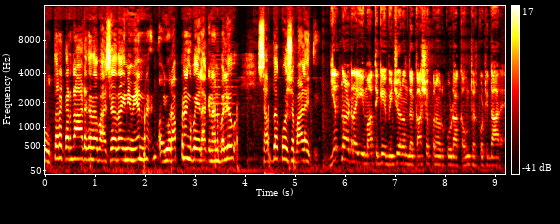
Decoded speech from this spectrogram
ಉತ್ತರ ಕರ್ನಾಟಕದ ಭಾಷೆದಾಗ ನೀವೇನು ಇವ್ರ ಅಪ್ಪನಂಗೆ ಬೈಲಾಕ ನನ್ನ ಬಲಿ ಶಬ್ದಕೋಶ ಭಾಳ ಐತಿ. ಯತ್ನಾಡ್ರ ಈ ಮಾತಿಗೆ ವಿಜಯಾನಂದ ಕಾಶಪ್ಪನವರು ಕೂಡ ಕೌಂಟರ್ ಕೊಟ್ಟಿದ್ದಾರೆ.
